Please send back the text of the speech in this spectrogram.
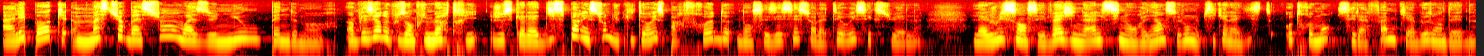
À l'époque, masturbation was the new peine de mort. Un plaisir de plus en plus meurtri, jusqu'à la disparition du clitoris par Freud dans ses essais sur la théorie sexuelle. La jouissance est vaginale, sinon rien selon le psychanalyste. Autrement, c'est la femme qui a besoin d'aide.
